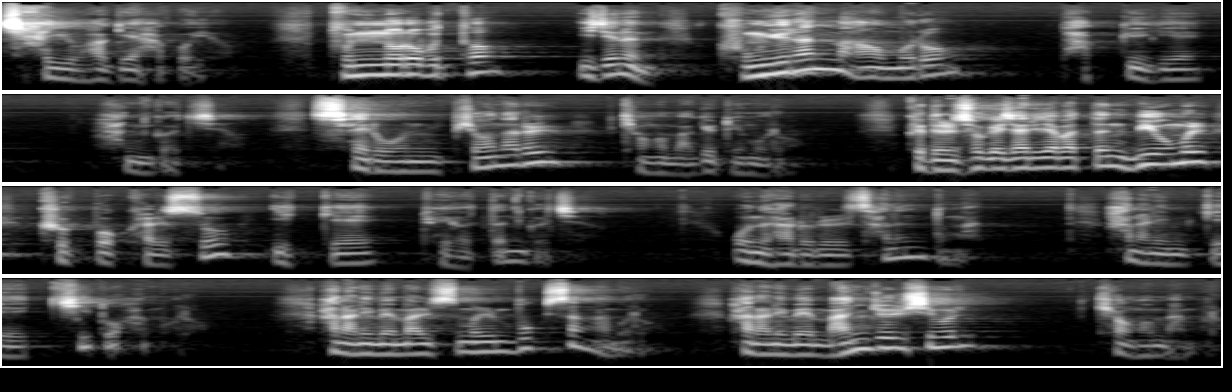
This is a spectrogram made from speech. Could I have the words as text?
자유하게 하고요. 분노로부터 이제는 긍휼한 마음으로 바뀌게 한 거죠. 새로운 변화를 경험하게 되므로 그들 속에 자리 잡았던 미움을 극복할 수 있게 되었던 거죠. 오늘 하루를 사는 동안 하나님께 기도함으로 하나님의 말씀을 묵상함으로 하나님의 만져주심을 경험함으로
